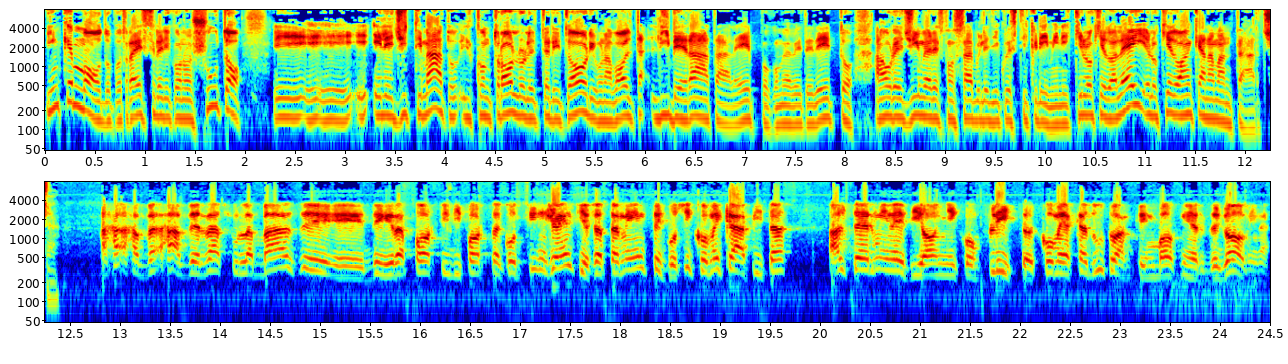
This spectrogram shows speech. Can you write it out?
In che modo potrà essere riconosciuto e, e, e legittimato il controllo del territorio una volta liberata Aleppo, come avete detto? Detto a un regime responsabile di questi crimini? Chi lo chiedo a lei e lo chiedo anche a Namantarcia. Avverrà sulla base eh, dei rapporti di forza contingenti esattamente così come capita al termine di ogni conflitto, come è accaduto anche in Bosnia e Herzegovina.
